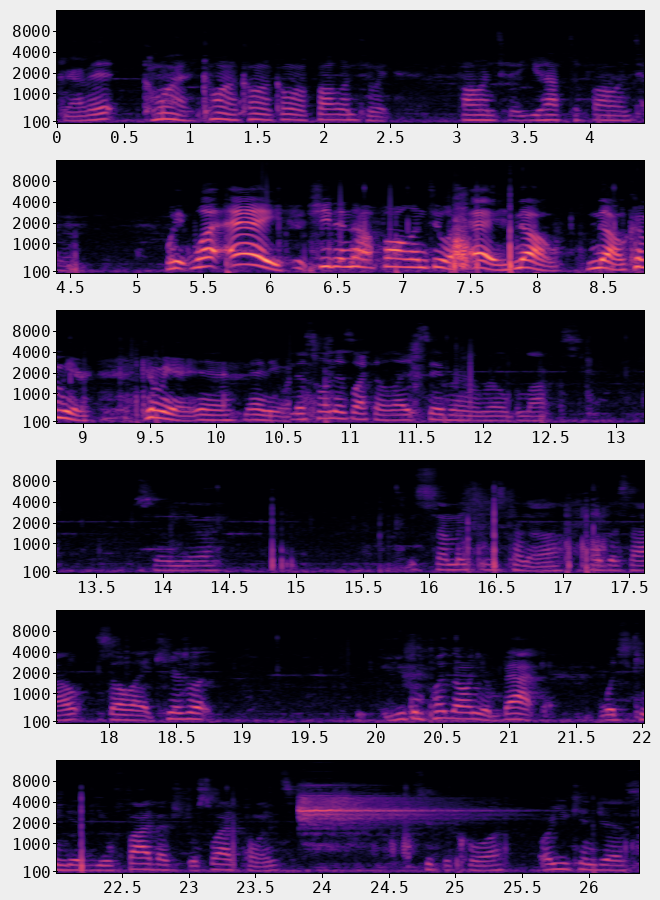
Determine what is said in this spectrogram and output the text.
grab it. Come on, come on, come on, come on. Fall into it. Fall into it. You have to fall into it. Wait, what? Hey! She did not fall into it. Hey, no. No, come here. Come here. Yeah, anyway. This one is like a lightsaber in Roblox. So, yeah. Somebody should just kind of hold this out. So, like, here's what... You can put it on your back, which can give you 5 extra swag points. Super cool. Or you can just...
